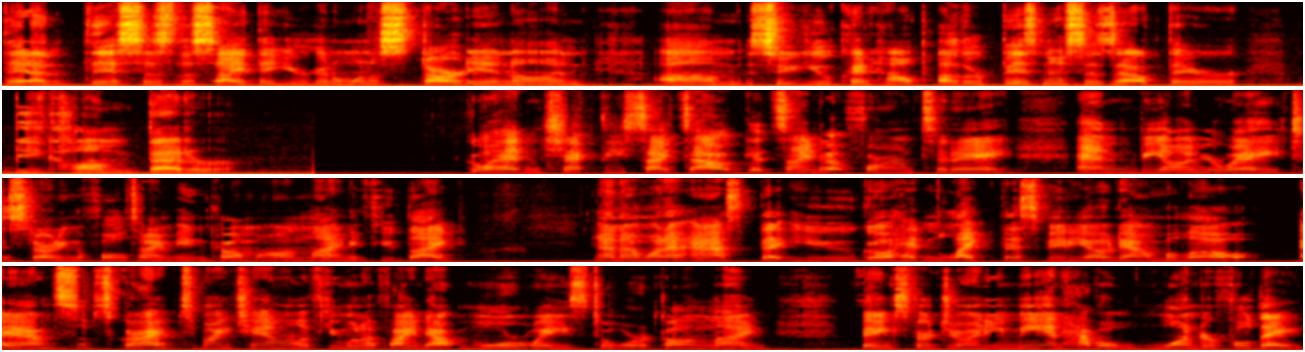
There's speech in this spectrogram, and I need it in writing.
then this is the site that you're going to want to start in on um, so you can help other businesses out there become better. Check these sites out, get signed up for them today, and be on your way to starting a full-time income online if you'd like. And I want to ask that you go ahead and like this video down below and subscribe to my channel if you want to find out more ways to work online. Thanks for joining me and have a wonderful day.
